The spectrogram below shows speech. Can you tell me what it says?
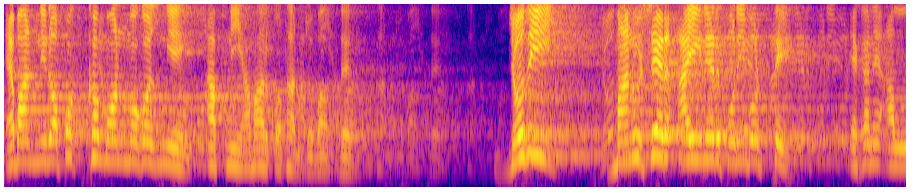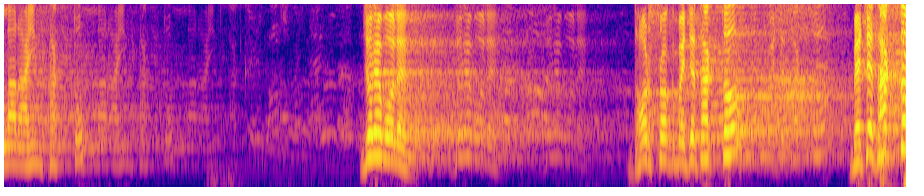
এবার নিরপেক্ষ মন মগজ নিয়ে আপনি আমার কথার জবাব দেন। যদি মানুষের আইনের পরিবর্তে এখানে আল্লাহর আইন থাকতো? জোরে বলেন। ধর্ষক বেঁচে থাকতো? বেঁচে থাকতো?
